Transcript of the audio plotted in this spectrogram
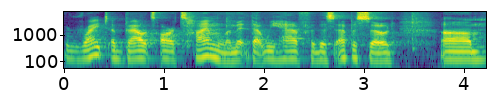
right about our time limit that we have for this episode. Um,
